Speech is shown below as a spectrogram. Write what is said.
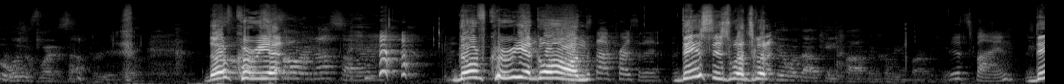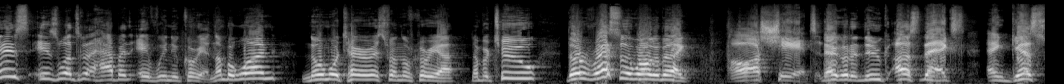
We'll just let South Korea. North Korea, Sorry, not sorry. North Korea He's gone. not president. This is what's gonna. Deal without K-pop and Korean barbecue. It's fine. This is what's gonna happen if we nuke Korea. Number one, no more terrorists from North Korea. Number two, the rest of the world will be like, oh shit, they're gonna nuke us next. And guess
